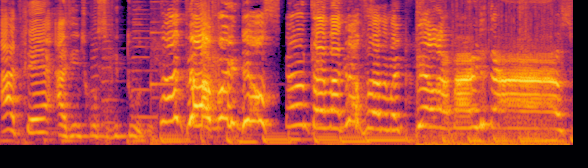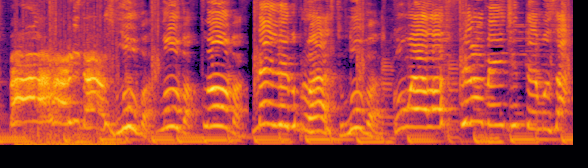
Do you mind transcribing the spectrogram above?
até a gente conseguir tudo. Ah, pelo amor de Deus! Eu não tava gravando, mas pelo amor de Deus! Pelo amor de Deus! Luva, luva, luva! Nem ligo pro resto, luva. Com ela, finalmente temos a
